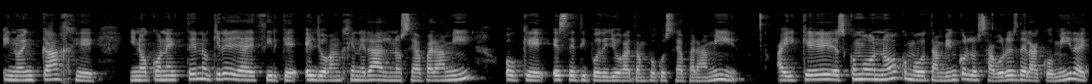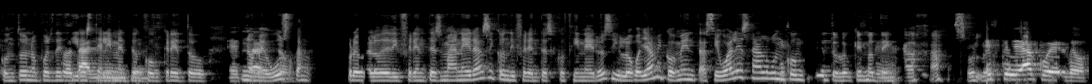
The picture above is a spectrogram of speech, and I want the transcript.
y no encaje y no conecte, no quiere ya decir que el yoga en general no sea para mí o que ese tipo de yoga tampoco sea para mí. Hay que, es como, ¿no? Como también con los sabores de la comida y con todo, no puedes decir este alimento en concreto no me gusta pruébalo de diferentes maneras y con diferentes cocineros y luego ya me comentas. Igual es algo en concreto lo que no te encaja. Estoy de acuerdo.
